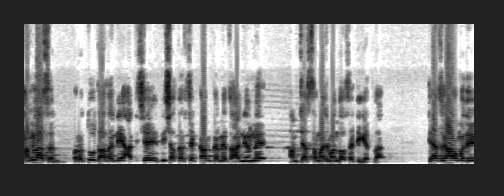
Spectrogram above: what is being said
थांबलं असेल. परंतु दादांनी अतिशय दिशादर्शक काम करण्याचा हा निर्णय आमच्या समाज बांधवासाठी घेतला. त्याच गावामध्ये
